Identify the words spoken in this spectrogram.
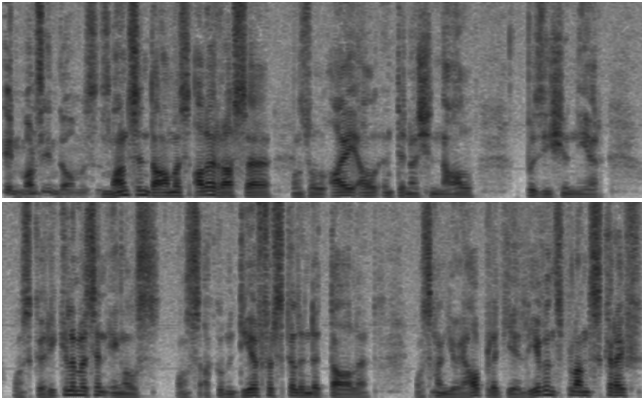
en mans en dames is mans en dames alle rasse ons wil IL internasionaal posisioneer. Ons kurrikulum is in Engels ons akkommodeer verskillende tale. Ons gaan jou help dat jy 'n lewensplan skryf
